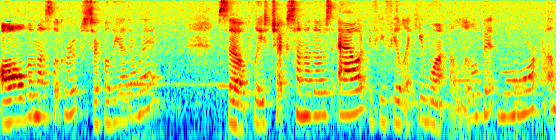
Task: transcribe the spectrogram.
all the muscle groups. Circle the other way. So please check some of those out if you feel like you want a little bit more of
